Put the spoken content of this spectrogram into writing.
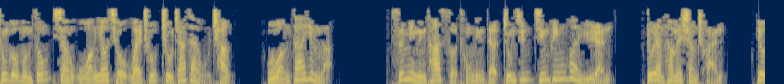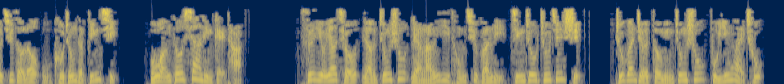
通过孟宗向吴王要求外出驻扎在武昌，吴王答应了。孙命令他所统领的中军精兵万余人都让他们上船，又取走了武库中的兵器，吴王都下令给他。孙又要求让中书两郎一同去管理荆州诸军事，主管者奏明中书不应外出。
